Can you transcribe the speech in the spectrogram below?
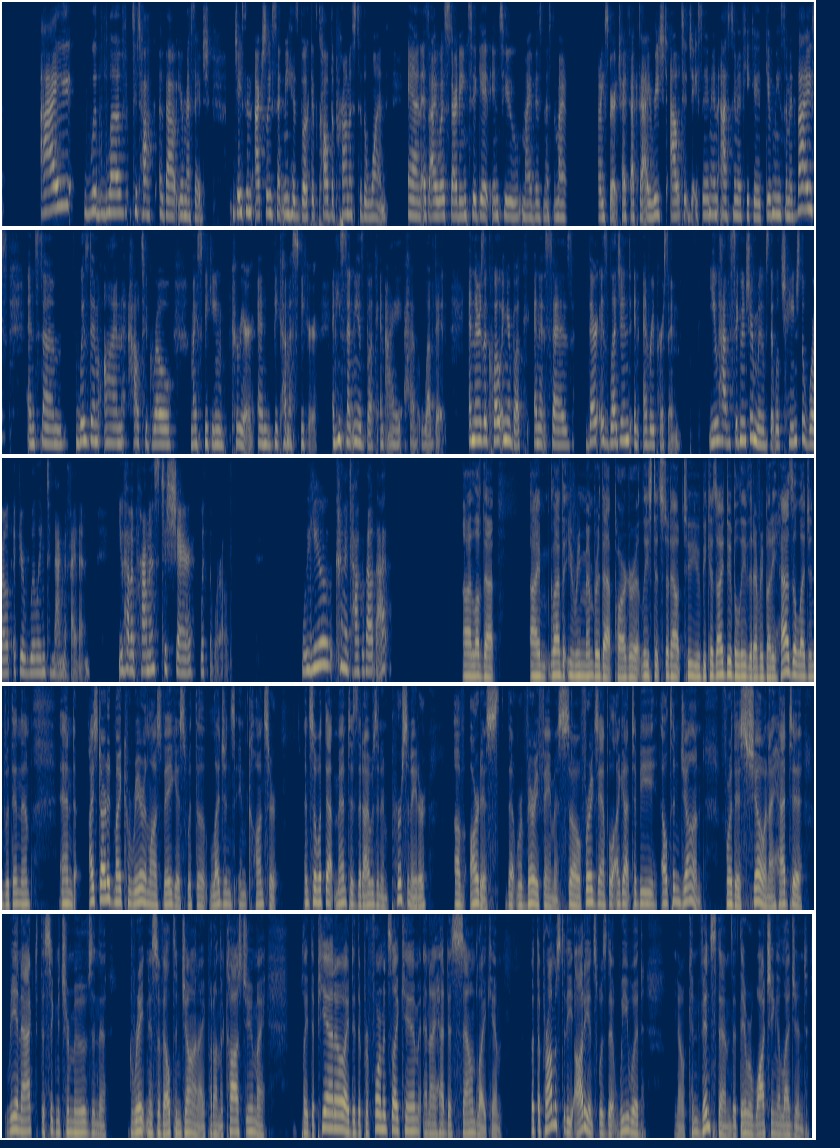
I would love to talk about your message. Jason actually sent me his book. It's called The Promise to the One. And as I was starting to get into my business, the my body spirit trifecta, I reached out to Jason and asked him if he could give me some advice and some wisdom on how to grow my speaking career and become a speaker. And he sent me his book, and I have loved it. And there's a quote in your book, and it says, There is legend in every person. You have signature moves that will change the world if you're willing to magnify them. You have a promise to share with the world. Will you kind of talk about that? Oh, I love that. I'm glad that you remember that part, or at least it stood out to you, because I do believe that everybody has a legend within them. And I started my career in Las Vegas with the Legends in Concert. And so, what that meant is that I was an impersonator of artists that were very famous. So, for example, I got to be Elton John for this show, and I had to reenact the signature moves and the greatness of Elton John. I put on the costume, I played the piano, I did the performance like him, and I had to sound like him. But the promise to the audience was that we would, you know, convince them that they were watching a legend.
